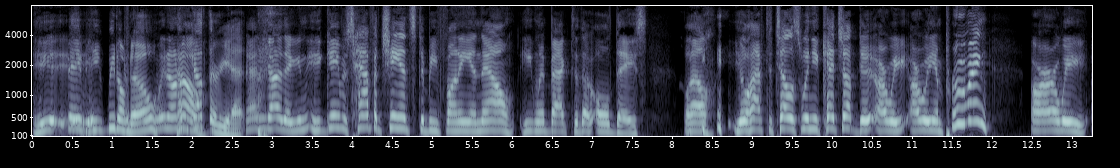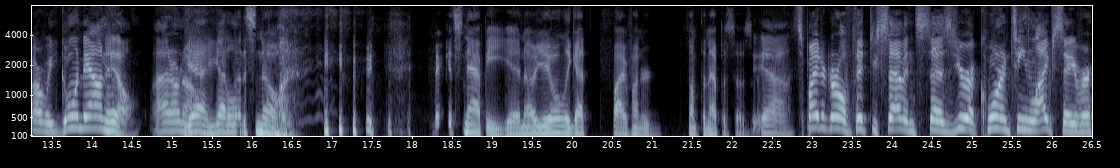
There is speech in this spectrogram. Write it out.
He, Maybe we don't know. We don't Haven't know. got there yet. Hadn't got there. He he gave us half a chance to be funny, and now he went back to the old days. Well, you'll have to tell us when you catch up. Do, are we are we improving, or are we are we going downhill? I don't know. Yeah, you got to let us know. Make it snappy. You know, you only got 500 something episodes. Yeah. Spider Girl 57 says, You're a quarantine lifesaver.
